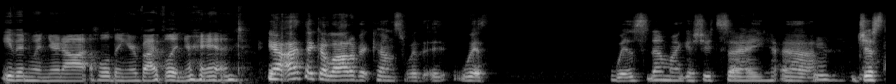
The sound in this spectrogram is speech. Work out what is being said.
even when you're not holding your Bible in your hand? Yeah, I think a lot of it comes with with wisdom, I guess you'd say. Uh, mm-hmm. Just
